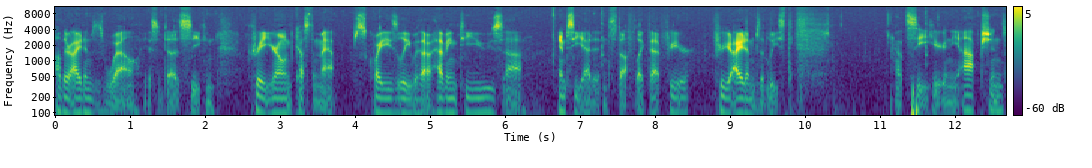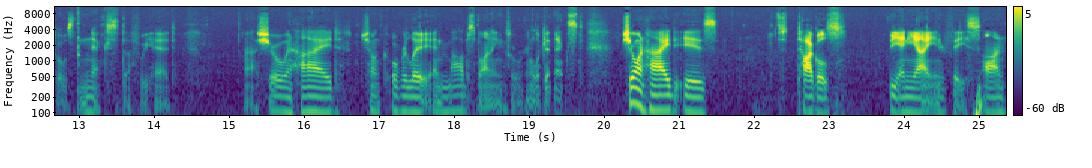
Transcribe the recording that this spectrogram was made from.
other items as well. Yes, it does. So you can create your own custom maps quite easily without having to use uh, MC Edit and stuff like that for your for your items at least. Let's see here in the options, what was the next stuff we had? Uh, show and hide, chunk overlay, and mob spawning is what we're going to look at next. Show and hide is toggles the NEI interface on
